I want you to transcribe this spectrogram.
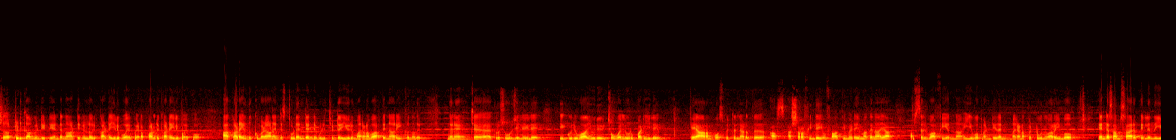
ഷർട്ട് എടുക്കാൻ വേണ്ടിയിട്ട് എന്റെ നാട്ടിലുള്ള ഒരു കടയിൽ പോയപ്പോൾ എടപ്പാളൊരു കടയിൽ പോയപ്പോൾ ആ കടയിൽ നിൽക്കുമ്പോഴാണ് എന്റെ സ്റ്റുഡന്റ് എന്നെ വിളിച്ചിട്ട് ഈ ഒരു മരണവാർത്ത എന്നെ അറിയിക്കുന്നത്. ഇങ്ങനെ തൃശ്ശൂർ ജില്ലയിലെ ഈ ഗുരുവായൂർ ചൊവ്വല്ലൂർ പടിയിലെ കെ ആർ എം ഹോസ്പിറ്റലിനടുത്ത് അഷ് അഷ്റഫിന്റെയും ഫാത്തിമയുടെയും മകനായ അഫ്സൽ വാഫി എന്ന ഈ യുവ പണ്ഡിതൻ മരണപ്പെട്ടു എന്ന് പറയുമ്പോൾ എന്റെ സംസാരത്തിൽ നിന്ന് ഈ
